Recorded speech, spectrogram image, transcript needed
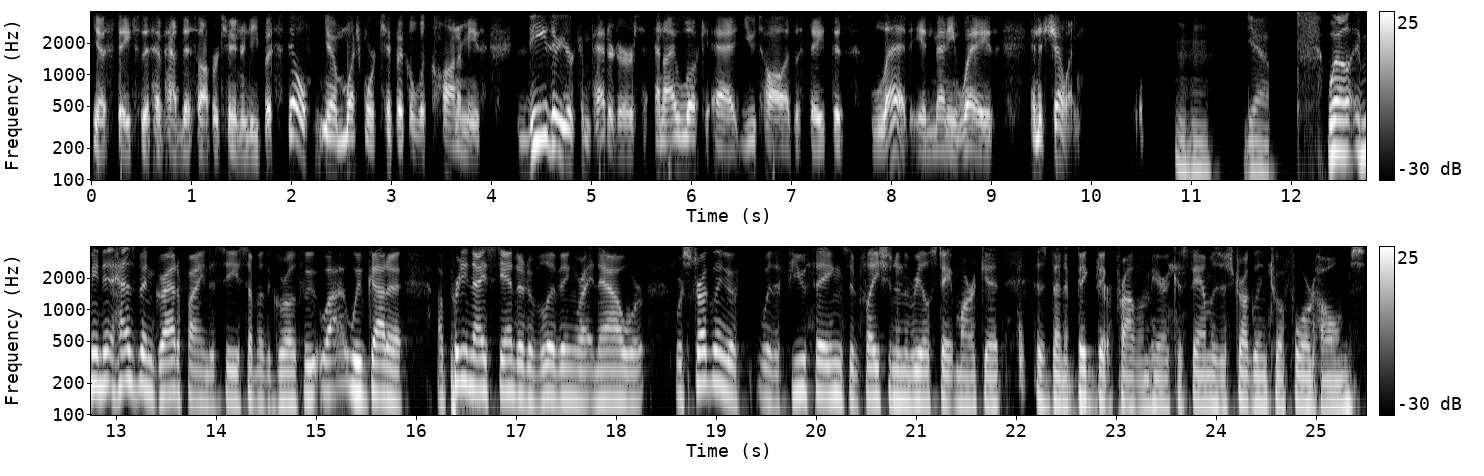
you know, states that have had this opportunity, but still, you know, much more typical economies. These are your competitors. And I look at Utah as a state that's led in many ways, and it's showing. Mm-hmm. Yeah. Well, I mean, it has been gratifying to see some of the growth. We we've got a, a pretty nice standard of living right now. We're we're struggling with with a few things. Inflation in the real estate market has been a big big problem here because families are struggling to afford homes,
